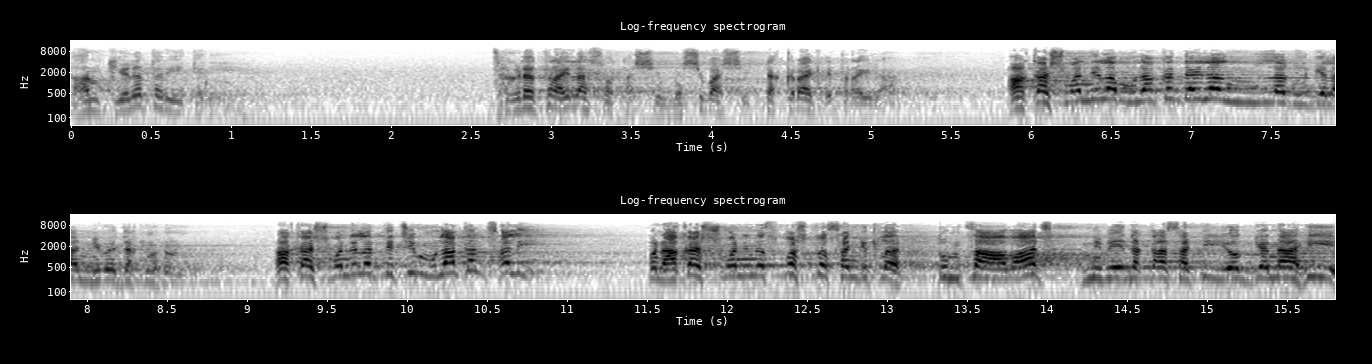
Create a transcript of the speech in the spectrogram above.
काम केलं तरी त्यांनी. झगडत राहिला स्वतःशी नशिबाशी टकरा घेत राहिला. आकाशवाणीला मुलाखत द्यायला लग- गेला निवेदक म्हणून. आकाशवाणीला त्याची मुलाखत झाली. पण आकाशवाणीनं स्पष्ट सांगितलं तुमचा आवाज निवेदकासाठी योग्य नाही.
